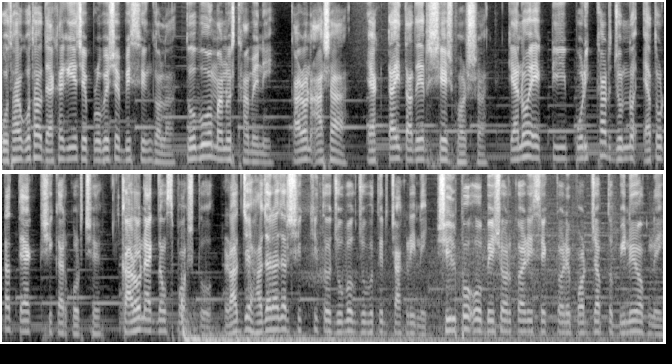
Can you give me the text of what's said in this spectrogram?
কোথাও কোথাও দেখা গিয়েছে প্রবেশে বিশৃঙ্খলা। তবুও মানুষ থামেনি, কারণ আশা একটাই তাদের শেষ ভরসা। কেন একটি পরীক্ষার জন্য এতটা ত্যাগ স্বীকার করছে? কারণ একদম স্পষ্ট, রাজ্যে হাজার হাজার শিক্ষিত যুবক যুবতীর চাকরি নেই। শিল্প ও বেসরকারি সেক্টরে পর্যাপ্ত বিনিয়োগ নেই।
